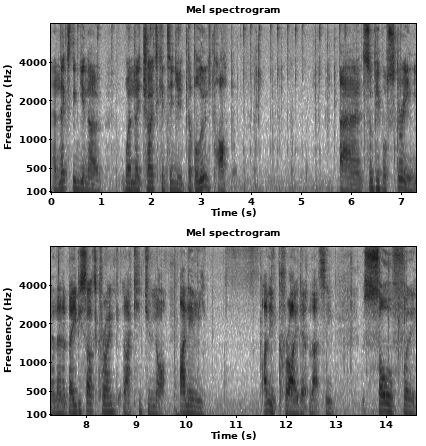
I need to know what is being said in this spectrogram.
And next thing you know, when they try to continue, the balloons pop, and some people scream, and then a baby starts crying. And I kid you not, I nearly, I nearly cried at that scene. So funny.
